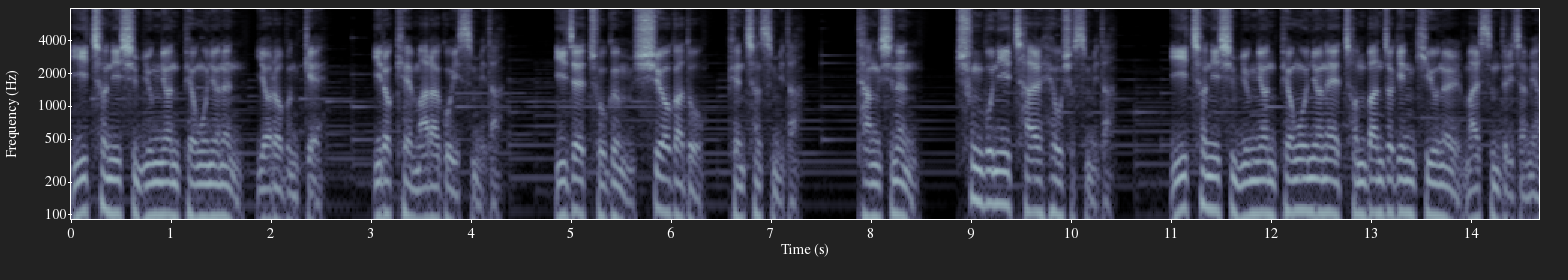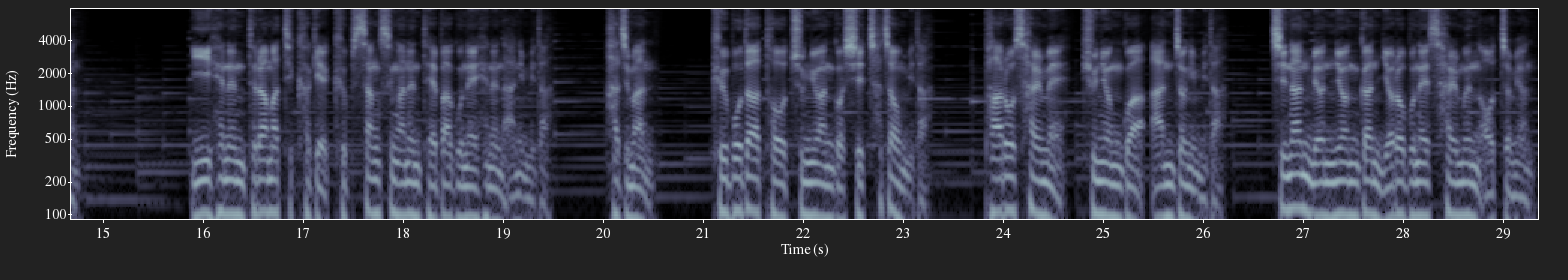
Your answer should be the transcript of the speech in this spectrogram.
2026년 병우년은 여러분께 이렇게 말하고 있습니다. 이제 조금 쉬어가도 괜찮습니다. 당신은 충분히 잘 해오셨습니다. 2026년 병우년의 전반적인 기운을 말씀드리자면 이 해는 드라마틱하게 급상승하는 대바군의 해는 아닙니다. 하지만 그보다 더 중요한 것이 찾아옵니다. 바로 삶의 균형과 안정입니다. 지난 몇 년간 여러분의 삶은 어쩌면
